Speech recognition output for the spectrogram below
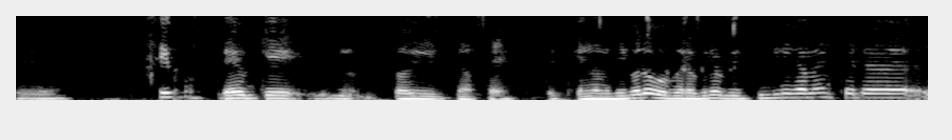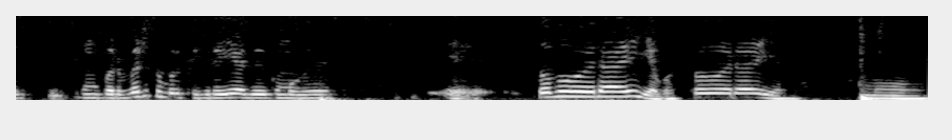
Eh, Sí, pues. creo que, estoy, no sé, estoy creyendo mi psicólogo, pero creo que clínicamente era como perverso porque creía que como que eh, todo era ella, pues todo era ella. Como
